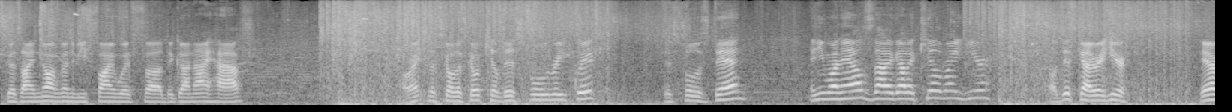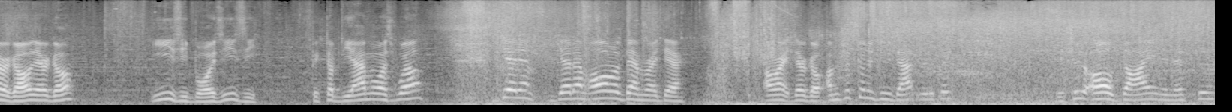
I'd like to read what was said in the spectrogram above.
Because I know I'm gonna be fine with uh, the gun I have. Alright, let's go, let's go. Kill this fool real quick. This fool is dead. Anyone else that I gotta kill right here? Oh, this guy right here. There we go, there we go. Easy, boys, easy. Picked up the ammo as well. Get him, get him, all of them right there. Alright, there we go. I'm just going to do that really quick. They should all die in an instant,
